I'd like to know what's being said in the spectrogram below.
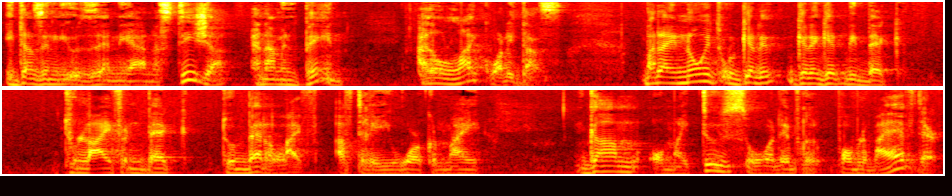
He doesn't use any anesthesia, and I'm in pain. I don't like what he does. But I know it will get gonna get me back to life and back to a better life after he work on my gum or my tooth or whatever problem I have there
